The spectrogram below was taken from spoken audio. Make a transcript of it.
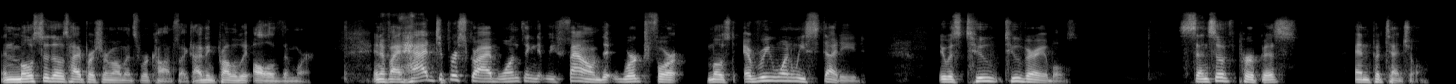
And most of those high pressure moments were conflict. I think probably all of them were. And if I had to prescribe one thing that we found that worked for most everyone we studied, it was two, two variables sense of purpose and potential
